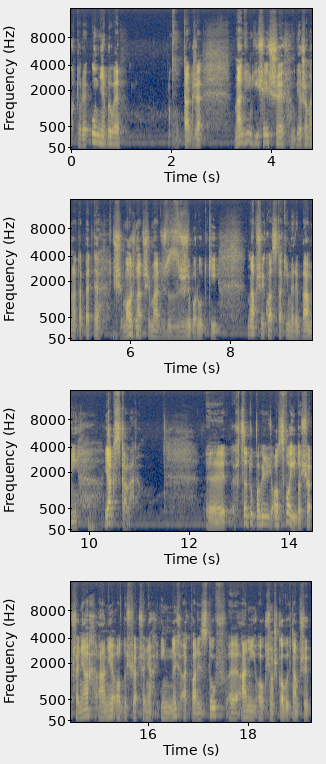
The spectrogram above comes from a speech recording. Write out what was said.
które u mnie były. Także na dzień dzisiejszy bierzemy na tapetę, czy można trzymać z żyworódki, na przykład z takimi rybami jak skalar. E, Chcę tu powiedzieć o swoich doświadczeniach, a nie o doświadczeniach innych akwarystów, e, ani o książkowych tam przy,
